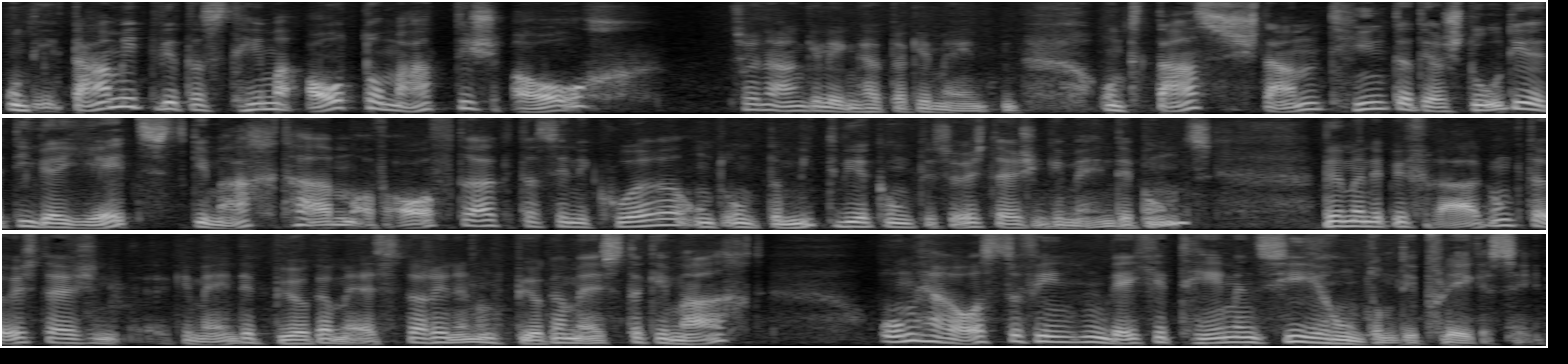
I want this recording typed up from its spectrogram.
Und damit wird das Thema automatisch auch zu einer Angelegenheit der Gemeinden. Und das stand hinter der Studie, die wir jetzt gemacht haben, auf Auftrag der Senecura und unter Mitwirkung des österreichischen Gemeindebunds. Wir haben eine Befragung der österreichischen Gemeindebürgermeisterinnen und Bürgermeister gemacht, um herauszufinden, welche Themen sie rund um die Pflege sehen.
